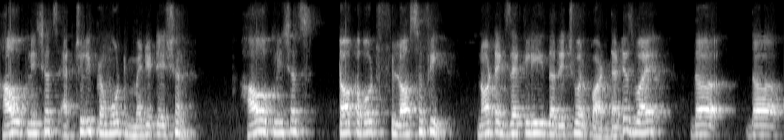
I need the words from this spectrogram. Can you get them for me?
How Upanishads actually promote meditation. How Upanishads talk about philosophy, not exactly the ritual part. That is why the, the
